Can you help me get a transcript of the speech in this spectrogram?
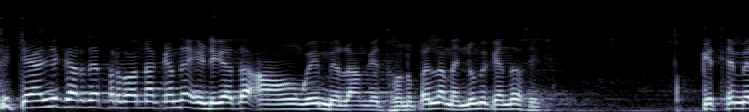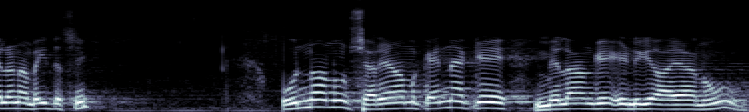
ਤੇ ਚੈਲੰਜ ਕਰਦਾ ਪਰਵਾਨਾ, ਕਹਿੰਦਾ, ਇੰਡੀਆ ਤਾਂ ਆਉਂਗੇ ਮਿਲਾਂਗੇ ਤੁਹਾਨੂੰ। ਪਹਿਲਾਂ ਮੈਨੂੰ ਵੀ ਕਹਿੰਦਾ ਸੀ। ਕਿੱਥੇ ਮਿਲਣਾ ਬਈ ਦੱਸੀ? ਉਹਨਾਂ ਨੂੰ ਸ਼ਰਿਆਮ ਕਹਿਣਾ ਕਿ ਮਿਲਾਂਗੇ ਇੰਡੀਆ ਆਇਆ ਨੂੰ।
